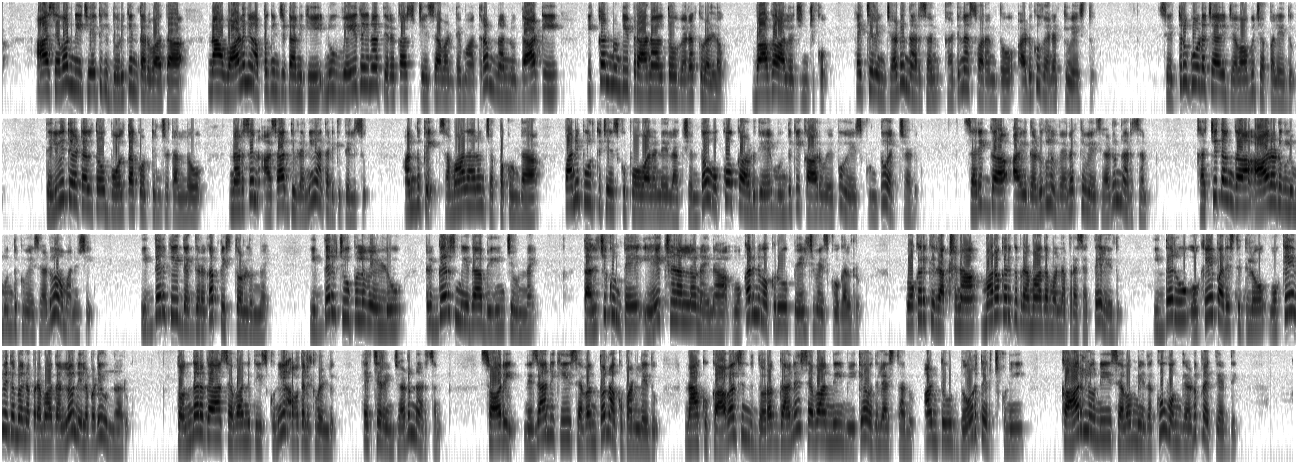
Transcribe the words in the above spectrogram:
ఆ శవం నీ చేతికి దొరికిన తర్వాత నా వాళ్ళని అప్పగించటానికి నువ్వేదైనా తిరకాసు చేశావంటే మాత్రం నన్ను దాటి ఇక్కడి నుండి ప్రాణాలతో వెనక్కి వెళ్ళవు. బాగా ఆలోచించుకో. హెచ్చరించాడు నరసన్ కఠిన స్వరంతో అడుగు వెనక్కి వేస్తూ. శత్రుగూఢచారి జవాబు చెప్పలేదు. తెలివితేటలతో బోల్తా కొట్టించటంలో నర్సన్ అసాధ్యుడని అతడికి తెలుసు. అందుకే సమాధానం చెప్పకుండా పని పూర్తి చేసుకుపోవాలనే లక్ష్యంతో ఒక్కొక్క అడుగే ముందుకి కారు వైపు వేసుకుంటూ వచ్చాడు. సరిగ్గా ఐదడుగులు వెనక్కి వేశాడు నర్సన్. ఖచ్చితంగా ఆరడుగులు ముందుకు వేశాడు ఆ మనిషి. ఇద్దరికీ దగ్గరగా పిస్తోళ్ళున్నాయి ఇద్దరి చూపులు వేళ్ళు ట్రిగ్గర్స్ మీద బిగించి ఉన్నాయి. తలుచుకుంటే ఏ క్షణంలోనైనా ఒకరిని ఒకరు పేల్చివేసుకోగలరు. ఒకరికి రక్షణ మరొకరికి ప్రమాదం అన్న ప్రసక్తే లేదు. ఇద్దరూ ఒకే పరిస్థితిలో ఒకే విధమైన ప్రమాదంలో నిలబడి ఉన్నారు. తొందరగా శవాన్ని తీసుకుని అవతలికి వెళ్ళు హెచ్చరించాడు నర్సన్. సారీ నిజానికి శవంతో నాకు పనిలేదు నాకు కావాల్సింది దొరకగానే శవాన్ని మీకే వదిలేస్తాను అంటూ డోర్ తెరుచుకుని కారులోని శవం మీదకు వంగాడు ప్రత్యర్థి.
